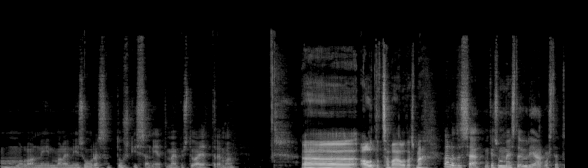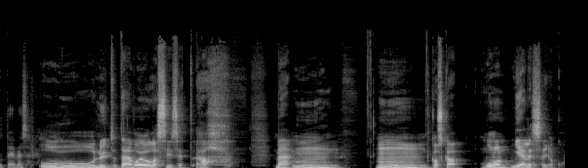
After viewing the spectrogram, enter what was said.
mulla on niin, mä olen niin suuressa tuskissani, että mä en pysty ajattelemaan. Öö, aloitat sä vai aloitaks mä? Aloita sä. Mikä sun mielestä on yliarvostettu TV-sarja? Uu, nyt tää voi olla siis, että ah, mä, mm, mm, koska mulla on mielessä joku.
